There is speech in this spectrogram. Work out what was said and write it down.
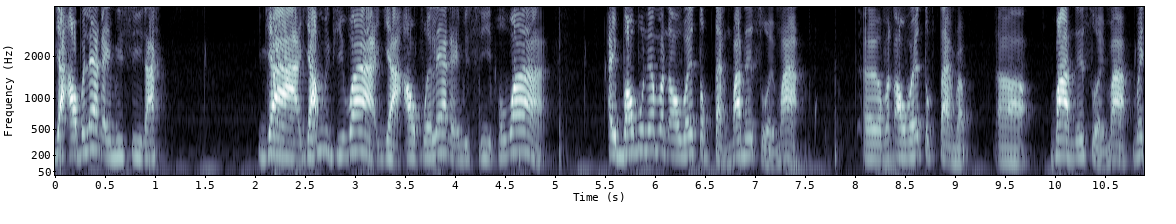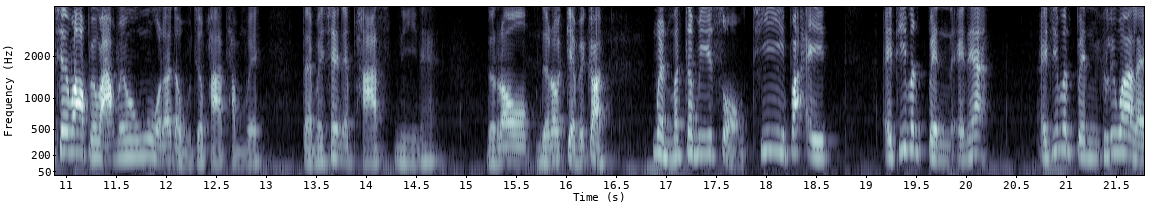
อย่าเอาไปแลกกับ NPC นะ อย่าย้ำอีกทีว่าอย่าเอาไปแลกกับ NPC เพราะว่าไอ้บล็อกพวกเนี้ยมันเอาไว้ตกแต่งบ้านได้สวยมาก เออ มันเอาไว้ตกแต่งแบบอ่าบ้านได้สวยมาก ไม่ใช่ว่าเอาไปวางไว้โง่ๆนะเดี๋ยวผมจะพาทำไว้แต่ไม่ใช่ในพาร์ทนี้นะฮะเดี๋ยวเราเดี๋ยวเราเก็บไว้ก่อน เหมือนมันจะมีสองที่ปะไอไอที่มันเป็นไอเนี้ยไอที่มันเป็นเขาเรียกว่าอะไร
